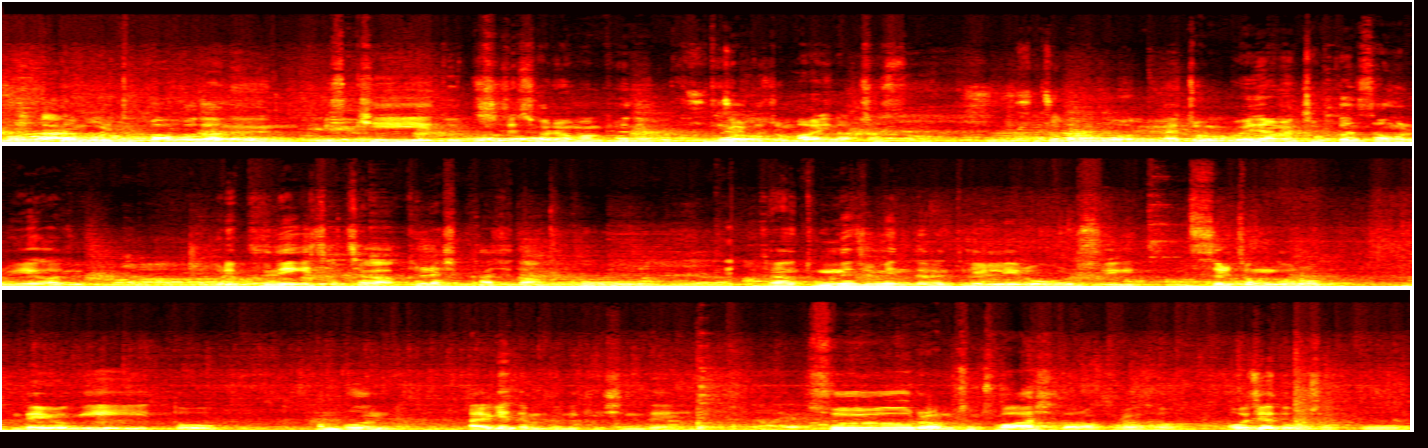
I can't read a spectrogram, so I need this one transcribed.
뭐 다른 몰트바보다는 위스키도 진짜 저렴한 편이고 칵테일도 좀 많이 낮췄어 추천도 한거 같네 그냥 좀 왜냐면 접근성을 위해 가지고. 우리 분위기 자체가 클래식하지도 않고 그냥 동네 주민들은 데일리로 올 수 있을 정도로. 근데 여기 또 한 분 알게 된 분이 계신데 술을 엄청 좋아하시더라고 그래서 어제도 오셨고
